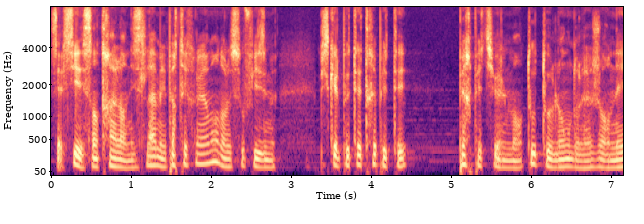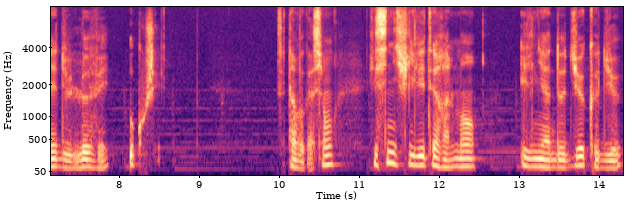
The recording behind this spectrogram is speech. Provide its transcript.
Celle-ci est centrale en islam et particulièrement dans le soufisme, puisqu'elle peut être répétée perpétuellement tout au long de la journée du lever au coucher. Cette invocation, qui signifie littéralement Il n'y a de Dieu que Dieu,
